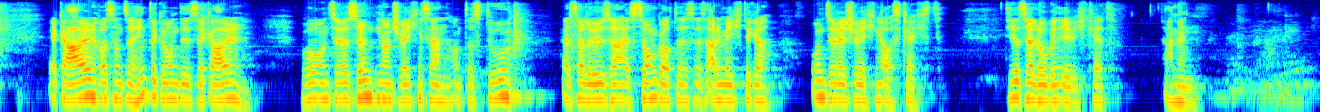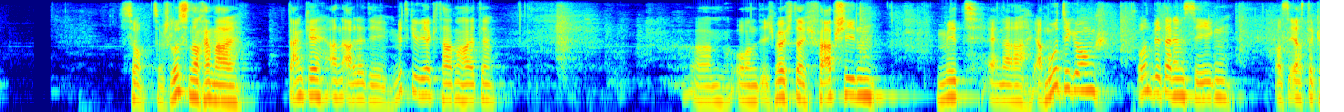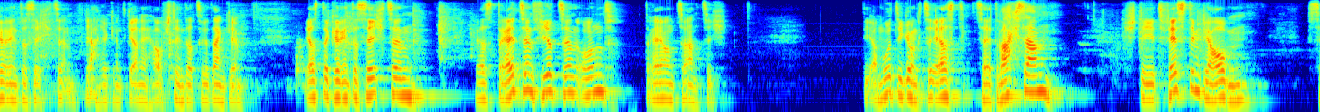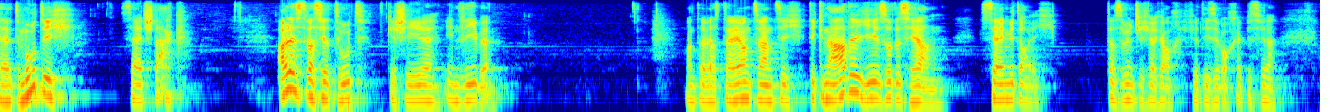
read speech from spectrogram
Egal, was unser Hintergrund ist, egal, wo unsere Sünden und Schwächen sind und dass du als Erlöser, als Sohn Gottes, als Allmächtiger unsere Schwächen ausgleichst. Dir sei Lob in Ewigkeit. Amen. So, zum Schluss noch einmal Danke an alle, die mitgewirkt haben heute. Ähm, Und ich möchte euch verabschieden mit einer Ermutigung und mit einem Segen aus 1. Korinther 16. Ja, ihr könnt gerne aufstehen dazu, danke. 1. Korinther 16, Vers 13, 14 und 23. Die Ermutigung zuerst, seid wachsam, steht fest im Glauben, seid mutig, seid stark. Alles, was ihr tut, geschehe in Liebe. Und der Vers 23, die Gnade Jesu des Herrn sei mit euch. Das wünsche ich euch auch für diese Woche, bis wir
